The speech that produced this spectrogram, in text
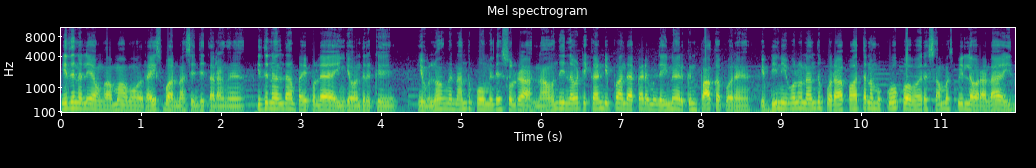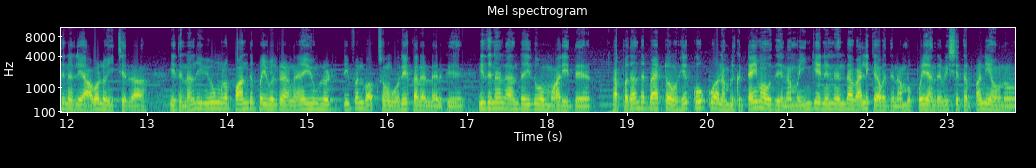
இதனாலே அவங்க அம்மாவும் ரைஸ் பால்லாம் செஞ்சு தராங்க. இதனால தான் பைப்பில் இங்கே வந்திருக்கு. இவளும் அங்கே நடந்து போகும்போதே சொல்கிறா நான் வந்து இந்த வாட்டி கண்டிப்பாக அந்த அகாடமியில் என்ன இருக்குன்னு பார்க்க போகிறேன் இப்படின்னு இவளும் நடந்து போகிறா பார்த்தா நம்ம கோகோ வர செம்ம ஸ்பீடில் வராளா? இதனாலே அவளும் இச்சிடுறா இதனால இவங்களும் பந்து போய் விழுறாங்க. இவங்களோட டிஃபன் பாக்ஸும் ஒரே கலரில் இருக்குது இதனால அந்த இதுவும் மாறிடுது. அப்போ தான் அந்த பேட்டும் ஏ கோக்குவா நம்மளுக்கு டைம் ஆகுது. நம்ம இங்கே நின்று இருந்தால் வேலைக்கு ஆகுது நம்ம போய் அந்த விஷயத்த பண்ணி ஆகணும்.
